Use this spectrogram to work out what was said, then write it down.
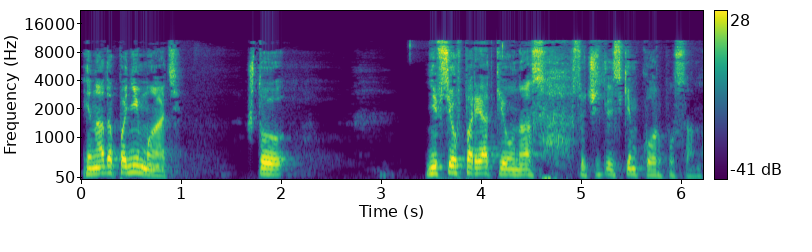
И надо понимать, что не все в порядке у нас с учительским корпусом.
